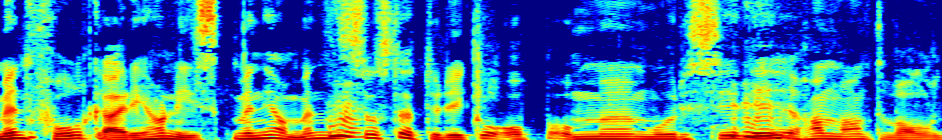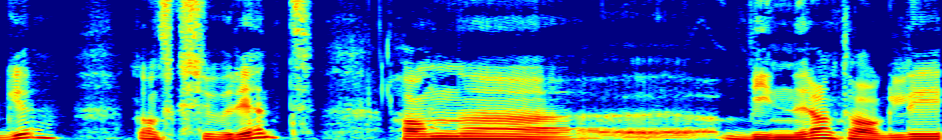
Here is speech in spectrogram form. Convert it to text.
Men folk er i harnisk. Men jammen så støtter de ikke opp om Morsi. Morsi. Han vant valget ganske suverent. Han øh, vinner antagelig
